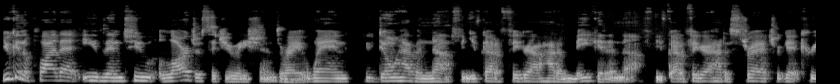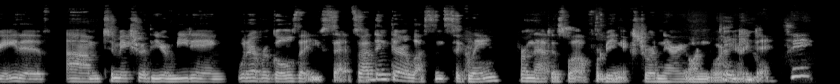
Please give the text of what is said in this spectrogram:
you can apply that even to larger situations, right? Mm-hmm. When you don't have enough and you've got to figure out how to make it enough. You've got to figure out how to stretch or get creative um, to make sure that you're meeting whatever goals that you set. So I think there are lessons to glean from that as well for being extraordinary on an ordinary day. See,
